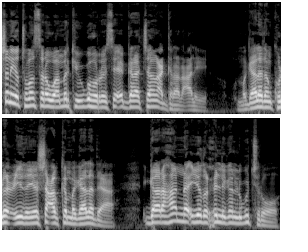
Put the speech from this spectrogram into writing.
Shan iyo toban sano waa markii ugu horreysay ee garaad jaamac garaad cali oo magaaladan kula ciidaya shacabka magaalada gaar ahaanna iyadoo xilligan lagu jiro.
